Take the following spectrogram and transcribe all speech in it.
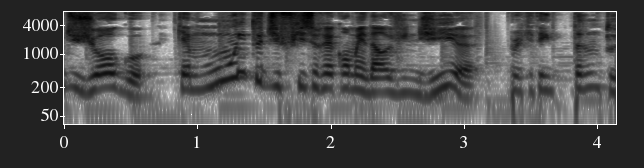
de jogo que é muito difícil recomendar hoje em dia, porque tem tanto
